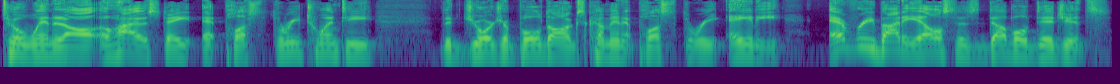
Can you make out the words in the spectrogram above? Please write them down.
to win it all. Ohio State at plus 320. The Georgia Bulldogs come in at plus 380. Everybody else is double digits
